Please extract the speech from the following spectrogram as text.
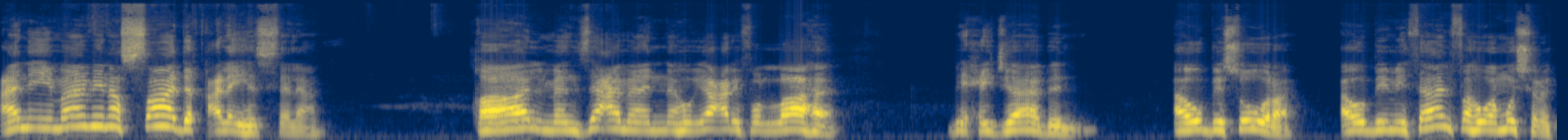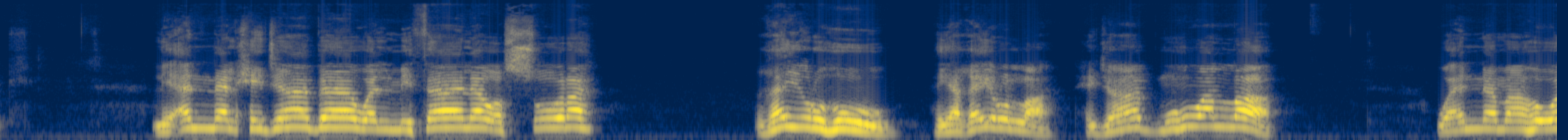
عن إمامنا الصادق عليه السلام قال من زعم أنه يعرف الله بحجاب أو بصورة أو بمثال فهو مشرك لأن الحجاب والمثال والصورة غيره هي غير الله. حجاب مو هو الله وإنما هو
